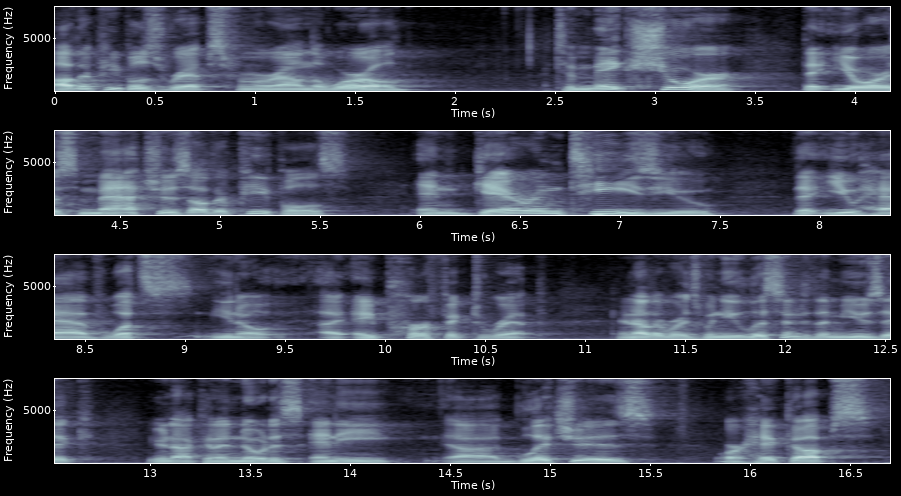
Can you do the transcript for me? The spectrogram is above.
other people's rips from around the world to make sure that yours matches other people's and guarantees you that you have what's, you know, a, a perfect rip. In other words, when you listen to the music, you're not going to notice any uh, glitches or hiccups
